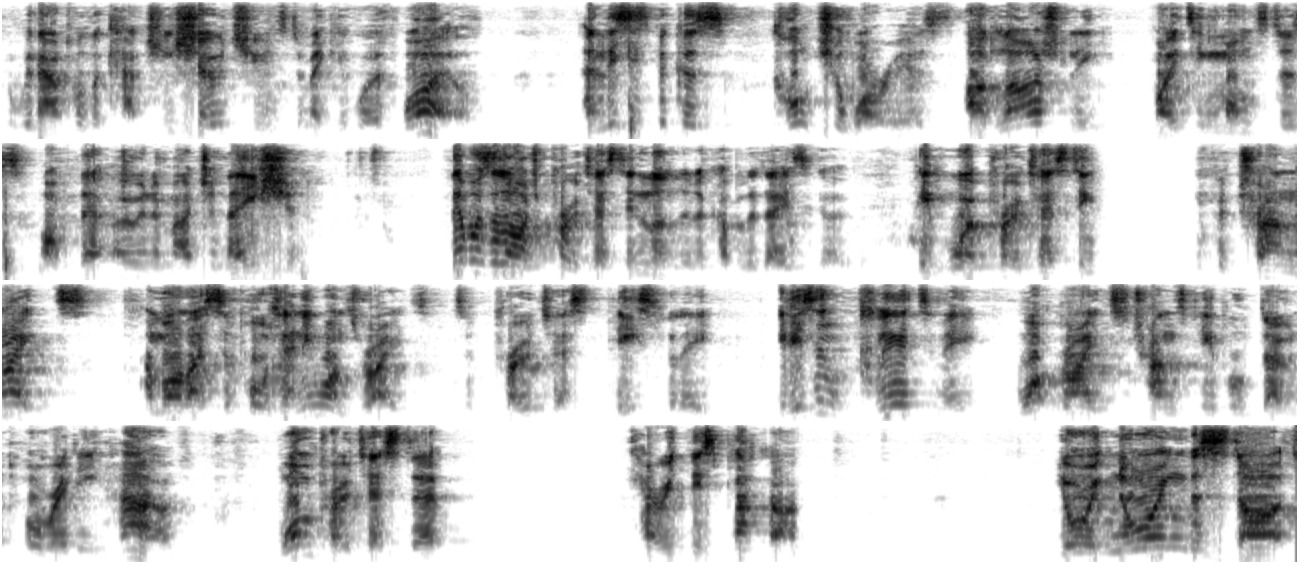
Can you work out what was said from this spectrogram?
but without all the catchy show tunes to make it worthwhile. And this is because culture warriors are largely fighting monsters of their own imagination. There was a large protest in London a couple of days ago. People were protesting for trans rights. And while I support anyone's right to protest peacefully, it isn't clear to me what rights trans people don't already have. One protester carried this placard You're ignoring the start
